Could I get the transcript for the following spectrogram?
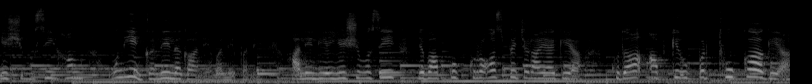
यीशु मसीह हम उन्हें गले लगाने वाले बने। हाले लिया यीशु मसीह, जब आपको क्रॉस पे चढ़ाया गया, खुदा आपके ऊपर थूका गया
